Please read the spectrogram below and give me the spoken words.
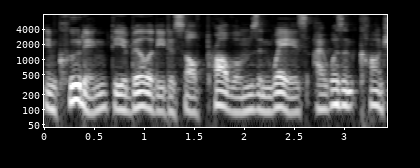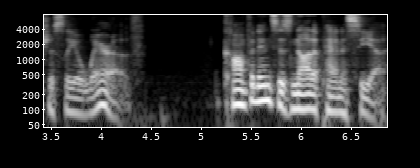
including the ability to solve problems in ways I wasn't consciously aware of. Confidence is not a panacea,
